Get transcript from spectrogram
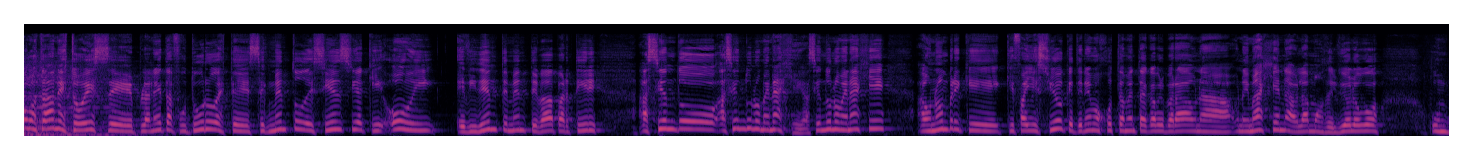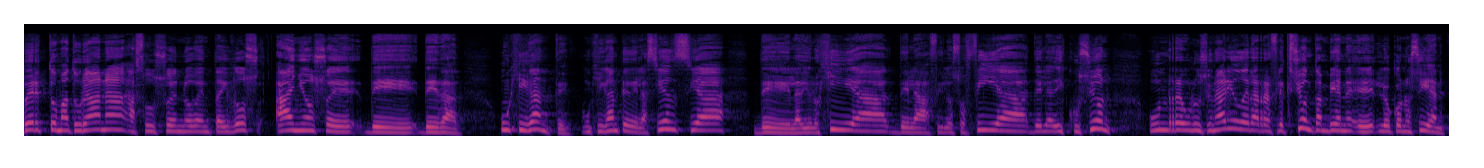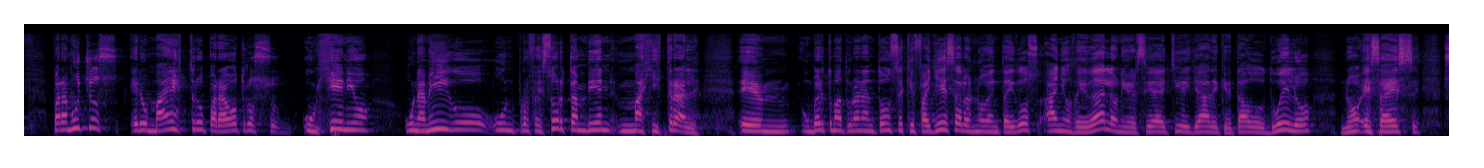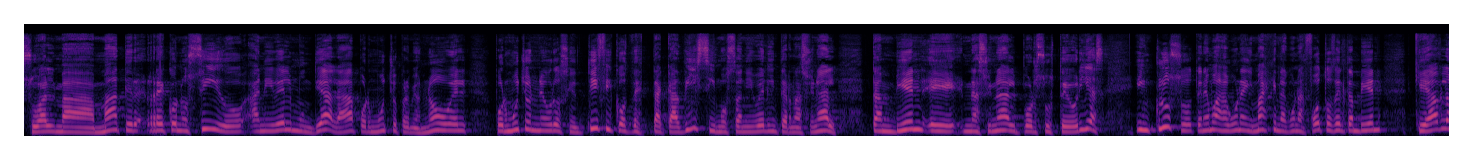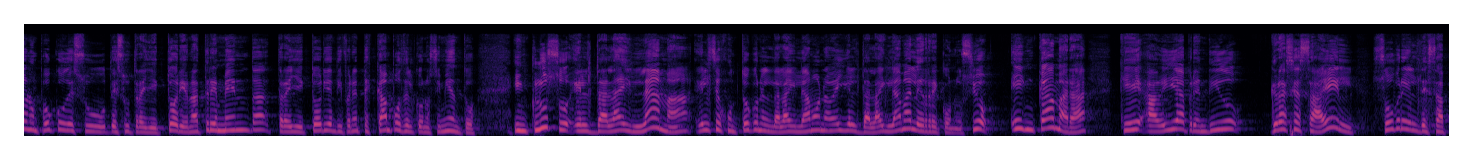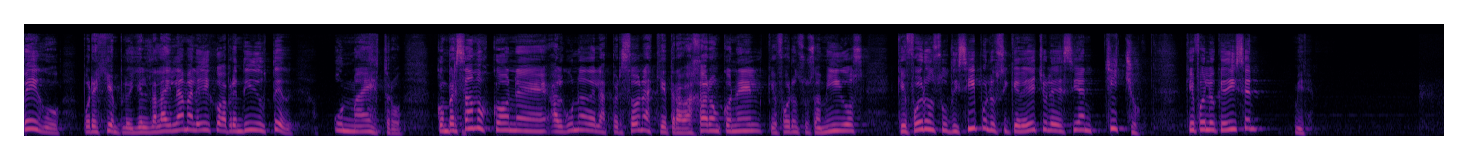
¿Cómo están? Esto es eh, Planeta Futuro, este segmento de ciencia que hoy evidentemente va a partir haciendo, haciendo un homenaje, haciendo un homenaje a un hombre que, falleció, que tenemos justamente acá preparada una, imagen, hablamos del biólogo Humberto Maturana a sus 92 eh, años eh, de, de edad. Un gigante, un gigante de la ciencia, de la biología, de la filosofía, de la discusión, un revolucionario de la reflexión también eh, lo conocían. Para muchos era un maestro, para otros un genio, un amigo, un profesor también magistral. Em, Humberto Maturana entonces, que fallece a los 92 años de edad, la Universidad de Chile ya ha decretado duelo, ¿no? Esa es su alma mater, reconocido a nivel mundial ¿ah? por muchos premios Nobel, por muchos neurocientíficos destacadísimos a nivel internacional, también eh, nacional por sus teorías. Incluso tenemos alguna imagen, algunas fotos de él también, que hablan un poco de su, de su trayectoria, una tremenda trayectoria en diferentes campos del conocimiento. Incluso Incluso el Dalai Lama, él se juntó con el Dalai Lama una vez y el Dalai Lama le reconoció en cámara que había aprendido gracias a él sobre el desapego, por ejemplo. Y el Dalai Lama le dijo, aprendí de usted, un maestro. Conversamos con eh, algunas de las personas que trabajaron con él, que fueron sus amigos, que fueron sus discípulos y que de hecho le decían Chicho. ¿Qué fue lo que dicen? Mire.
